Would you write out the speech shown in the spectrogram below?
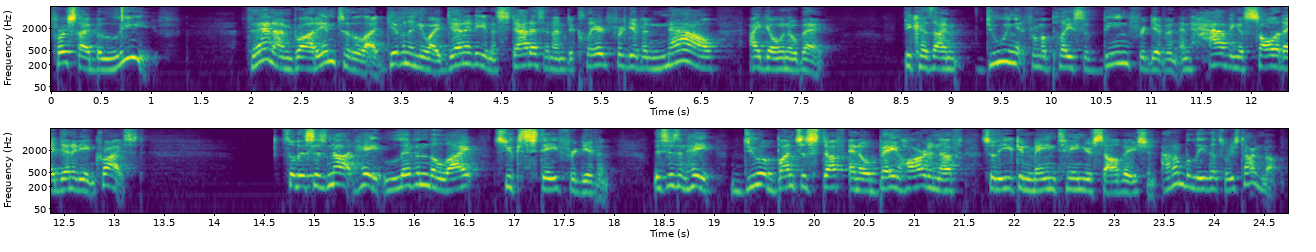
First I believe. Then I'm brought into the light, given a new identity and a status, and I'm declared forgiven. Now I go and obey because I'm doing it from a place of being forgiven and having a solid identity in Christ. So this is not, hey, live in the light so you can stay forgiven. This isn't, hey, do a bunch of stuff and obey hard enough so that you can maintain your salvation. I don't believe that's what he's talking about.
